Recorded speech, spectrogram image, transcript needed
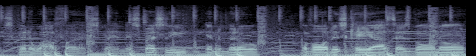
it's been a while for us, man. Especially in the middle of all this chaos that's going on.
